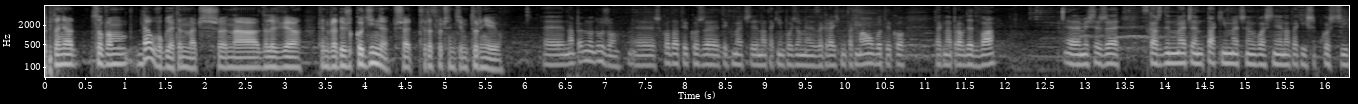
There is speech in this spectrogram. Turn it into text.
od pytania, co wam dał w ogóle ten mecz na zaledwie ten naprawdę już godzinę przed rozpoczęciem turnieju? E, Na pewno dużo. E, Szkoda tylko, że tych meczy na takim poziomie zagraliśmy tak mało, bo tylko tak naprawdę dwa. E, Myślę, że z każdym meczem, takim meczem właśnie na takiej szybkości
